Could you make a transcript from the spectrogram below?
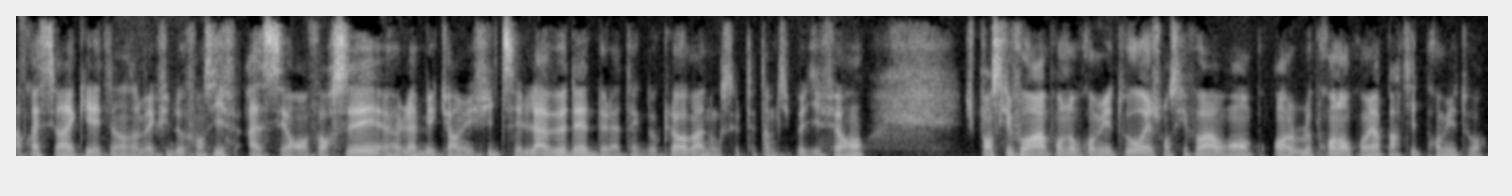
Après c'est vrai qu'il était dans un backfield offensif assez renforcé. Euh, là Baker Mayfield c'est la vedette de l'attaque d'Oklahoma, donc c'est peut-être un petit peu différent. Je pense qu'il faudra prendre au premier tour et je pense qu'il faudra le prendre en première partie de premier tour.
